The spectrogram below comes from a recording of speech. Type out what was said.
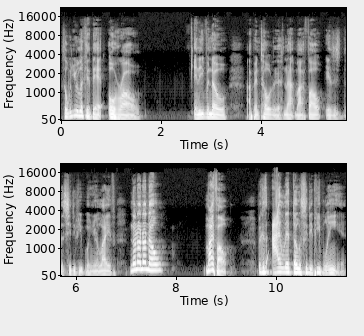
So when you look at that overall, and even though I've been told that it's not my fault, it is the shitty people in your life. No, no, no, no. My fault. Because I let those shitty people in.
